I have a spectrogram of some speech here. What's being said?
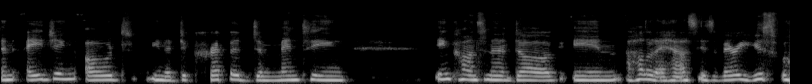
an aging, old, you know, decrepit, dementing, incontinent dog in a holiday house is a very useful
